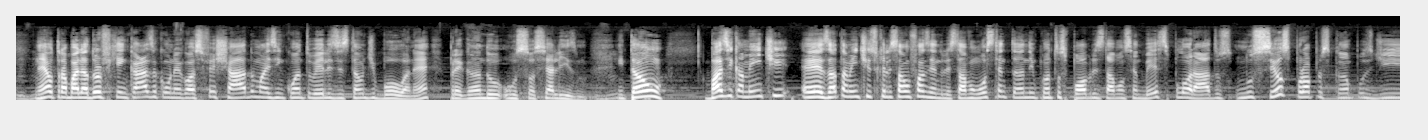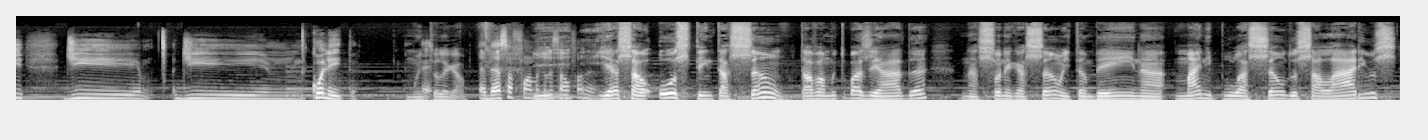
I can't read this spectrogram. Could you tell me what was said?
Uhum. Né? O trabalhador fica em casa com o negócio fechado, mas enquanto eles estão de boa, né? Pregando o socialismo. Uhum. Então Basicamente, é exatamente isso que eles estavam fazendo. Eles estavam ostentando enquanto os pobres estavam sendo explorados nos seus próprios campos de, de, de colheita. Muito é, legal. É dessa forma e, que eles estavam fazendo. E essa ostentação estava muito baseada na sonegação e também na manipulação dos salários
